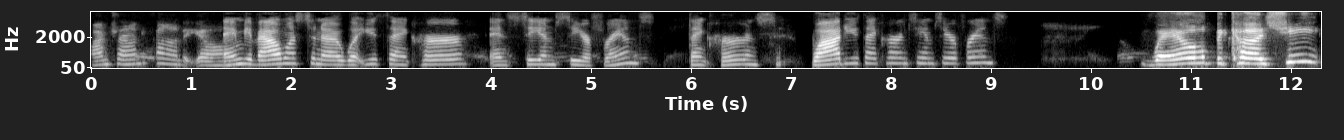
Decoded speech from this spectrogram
I'm trying to find it, y'all. Amy Val wants to know what you think her and CMC are friends. Think her and C- why do you think her and CMC are friends? Well, because she,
